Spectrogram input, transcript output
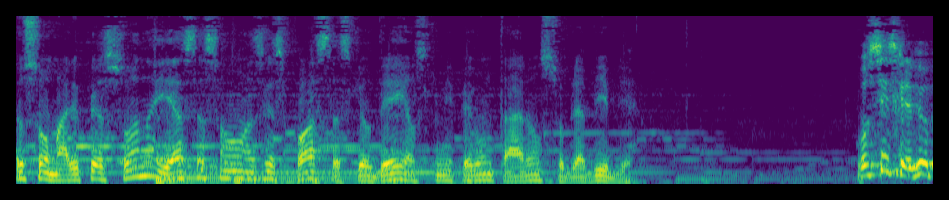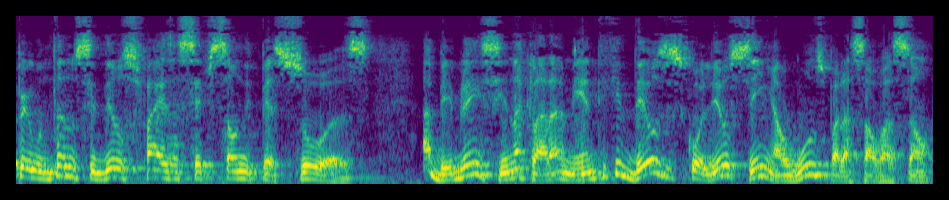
Eu sou Mário Persona e essas são as respostas que eu dei aos que me perguntaram sobre a Bíblia. Você escreveu perguntando se Deus faz acepção de pessoas. A Bíblia ensina claramente que Deus escolheu sim alguns para a salvação,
